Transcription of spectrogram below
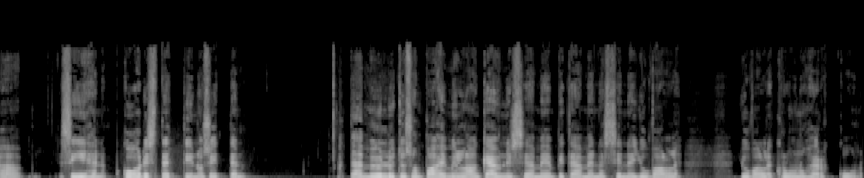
ää, siihen kohdistettiin. No sitten tämä myllytys on pahimmillaan käynnissä ja meidän pitää mennä sinne Juvalle – Juvalle kruunuherkkuun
